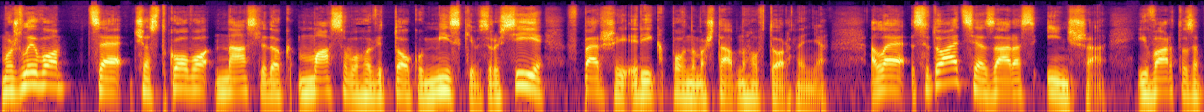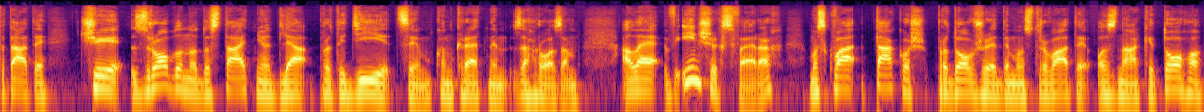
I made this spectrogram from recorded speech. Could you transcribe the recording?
Можливо, це частково наслідок масового відтоку мізків з Росії в перший рік повномасштабного вторгнення. Але ситуація зараз інша, і варто запитати, чи зроблено достатньо для протидії цим конкретним загрозам. Але в інших сферах Москва також продовжує демонструвати ознаки того,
